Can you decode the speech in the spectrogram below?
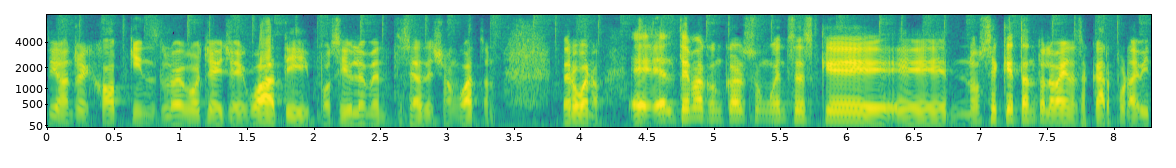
DeAndre Hopkins, luego JJ Watt y posiblemente sea Deshaun Watson. Pero bueno, eh, el tema con Carson Wentz es que eh, no sé qué tanto le vayan a sacar. Por ahí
